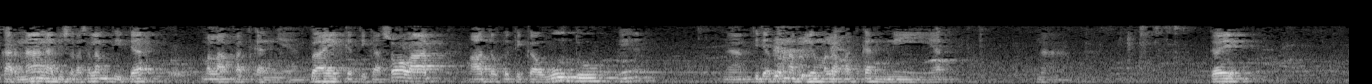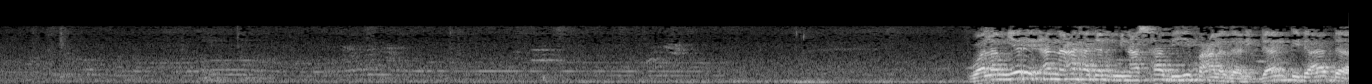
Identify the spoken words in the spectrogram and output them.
Karena Nabi sallallahu alaihi tidak melafadzkannya, baik ketika sholat atau ketika wudhu. Ya. Nah, tidak pernah beliau melafadzkan niat. Nah, baik. Walam yarid anna ahadan min ashabihi fa'ala dzalik dan tidak ada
